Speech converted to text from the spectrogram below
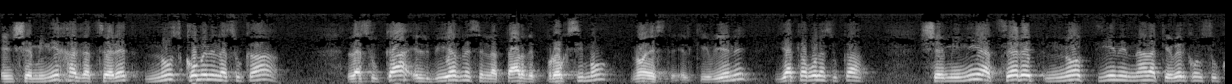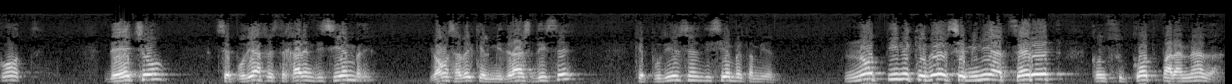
en Shemini Hagatzeret, nos comen en la Sukkah. La Sukkah el viernes en la tarde próximo, no este, el que viene, ya acabó la Sukkah. Shemini Atzeret no tiene nada que ver con Sukkot. De hecho, se podía festejar en diciembre. Y vamos a ver que el Midrash dice que pudiera ser en diciembre también. No tiene que ver Shemini Atzeret con Sukkot para nada.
